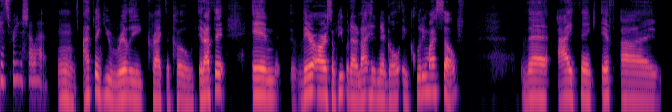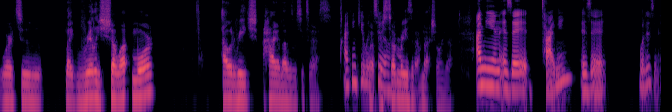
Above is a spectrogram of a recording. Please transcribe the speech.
It's free to show up. Mm, I think you really cracked the code. And I think, and there are some people that are not hitting their goal, including myself, that I think if I were to like really show up more, I would reach higher levels of success. I think you would But too. for some reason, I'm not showing up. I mean, is it timing? Is it what is it?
